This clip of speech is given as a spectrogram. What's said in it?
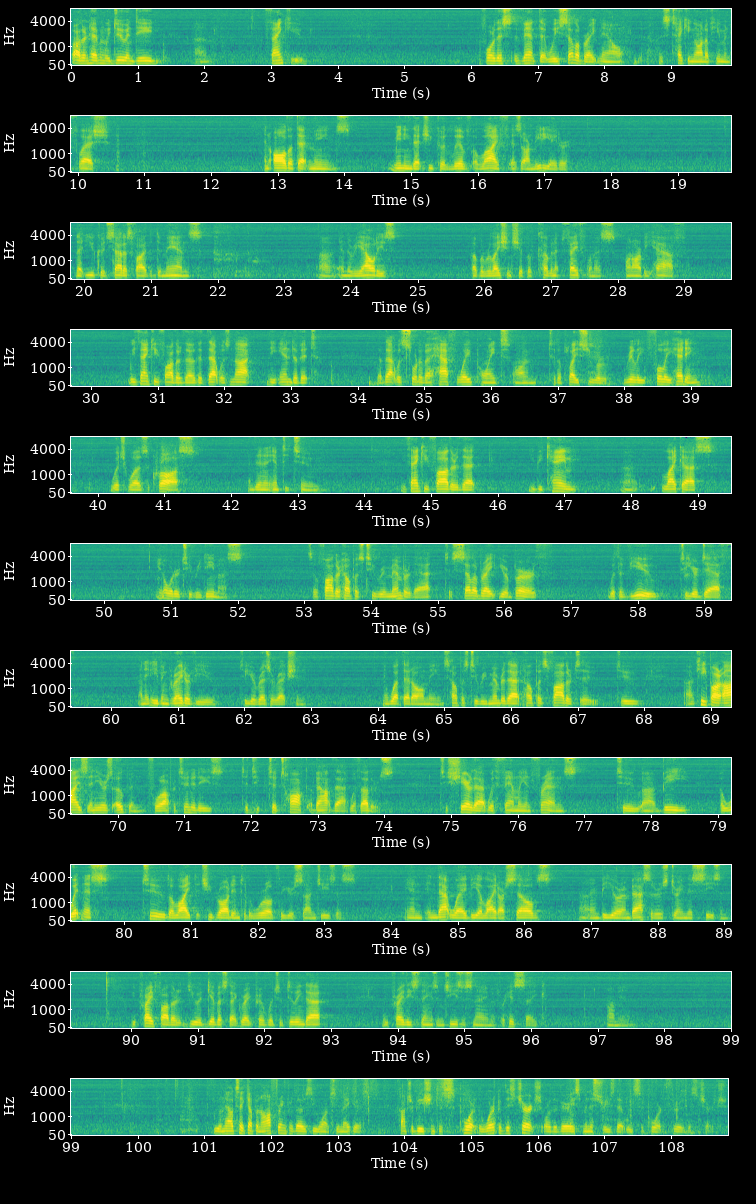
Father in heaven, we do indeed um, thank you for this event that we celebrate now, this taking on of human flesh, and all that that means meaning that you could live a life as our mediator, that you could satisfy the demands uh, and the realities of a relationship of covenant faithfulness on our behalf. We thank you, Father, though, that that was not the end of it, that that was sort of a halfway point on to the place you were really fully heading, which was a cross and then an empty tomb. We thank you, Father, that you became uh, like us in order to redeem us. So, Father, help us to remember that, to celebrate your birth with a view to your death and an even greater view to your resurrection and what that all means. Help us to remember that. Help us, Father, to, to uh, keep our eyes and ears open for opportunities to, to, to talk about that with others to share that with family and friends, to uh, be a witness to the light that you brought into the world through your Son, Jesus. And in that way, be a light ourselves uh, and be your ambassadors during this season. We pray, Father, that you would give us that great privilege of doing that. We pray these things in Jesus' name and for his sake. Amen. We will now take up an offering for those who want to make a contribution to support the work of this church or the various ministries that we support through this church.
